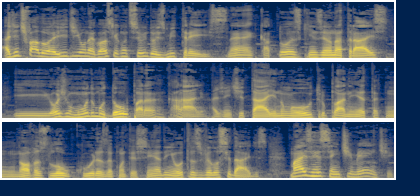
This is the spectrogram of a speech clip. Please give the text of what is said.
A gente falou aí de um negócio que aconteceu em 2003, né? 14, 15 anos atrás. E hoje o mundo mudou para caralho. A gente tá aí num outro planeta com novas loucuras acontecendo em outras velocidades. Mais recentemente,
